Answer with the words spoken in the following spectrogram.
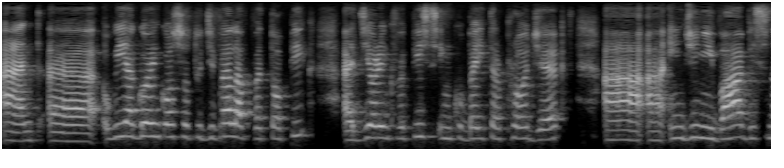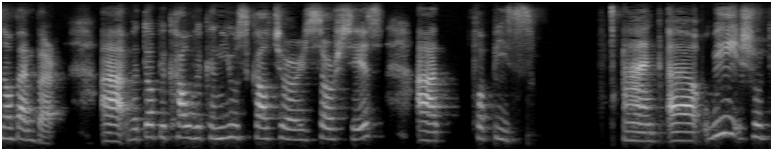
And uh, we are going also to develop a topic uh, during the Peace Incubator project uh, in Geneva this November. the topic how we can use cultural resources for peace. And we should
